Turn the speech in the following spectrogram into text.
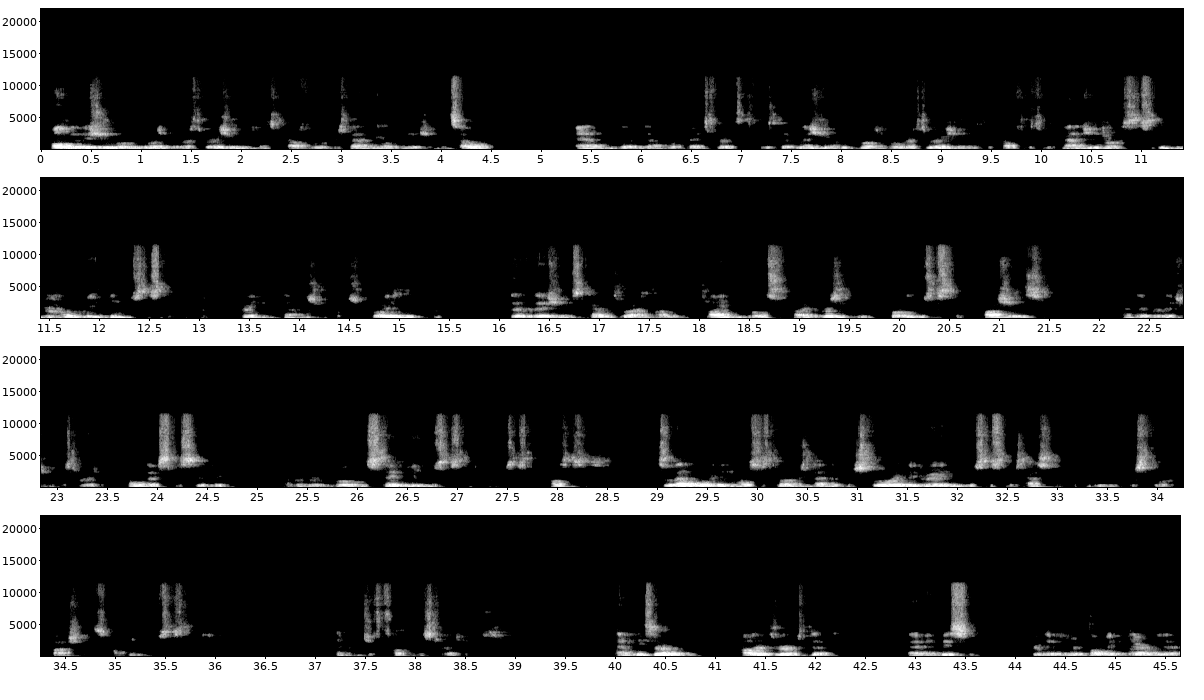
on the issue of ecological restoration, which is how to understand the obligation itself. And uh, that what best expressed this definition of ecological restoration is the process of managing the recovery in the system. Creating damage caused Degradation is characterized by the decline of both biodiversity, for ecosystem functions, and degradation restoration context specific, however, both state of ecosystem processes. So that already helps us to understand that restoring degraded ecosystems has to with restoring functions of ecosystems. And just talk about strategies. And these are other terms that uh, in this particular topic area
